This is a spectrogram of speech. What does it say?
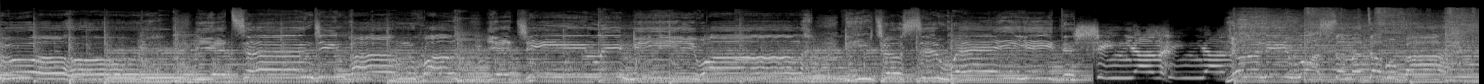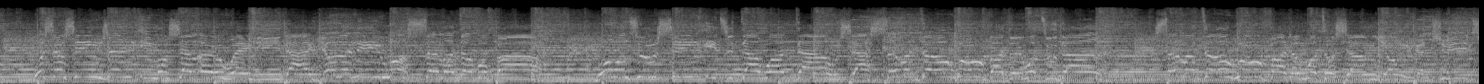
哦也曾经彷徨，也经历迷惘，你就是唯的信仰。有了你，我什么都不怕。我相信人因梦想而伟大。有了你，我什么都不怕。莫忘初心，一直到我倒下，什么都无法对我阻挡，什么都无法让我投降，勇敢去闯。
